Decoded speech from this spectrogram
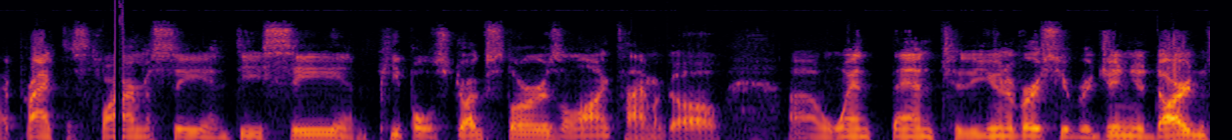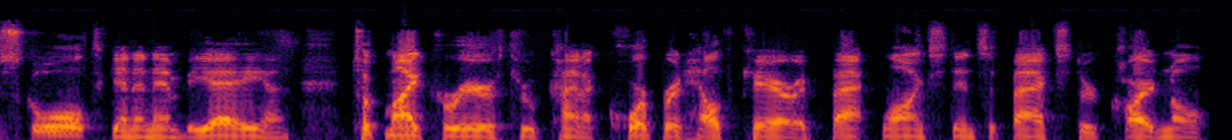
I practiced pharmacy in DC and People's Drugstores a long time ago. Uh, went then to the University of Virginia Darden School to get an MBA and took my career through kind of corporate healthcare at back long stints at Baxter, Cardinal,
